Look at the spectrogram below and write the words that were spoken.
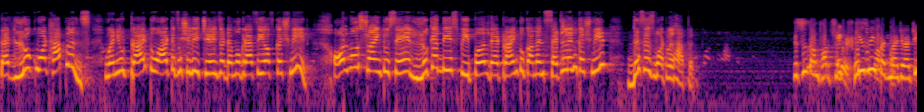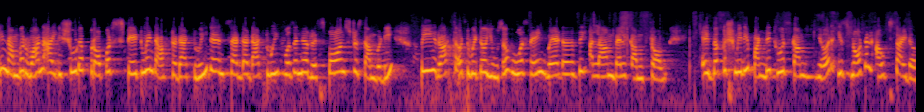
that look what happens when you try to artificially change the demography of Kashmir. Almost trying to say, look at these people, they're trying to come and settle in Kashmir. This is what will happen. This is unfortunate. Excuse me, unfortunate. Padmaja. Number one, I issued a proper statement after that tweet and said that that tweet was in a response to somebody, P. Rath, a Twitter user, who was saying, Where does the alarm bell come from? Eh, The Kashmiri Pandit who has come here is not an outsider.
